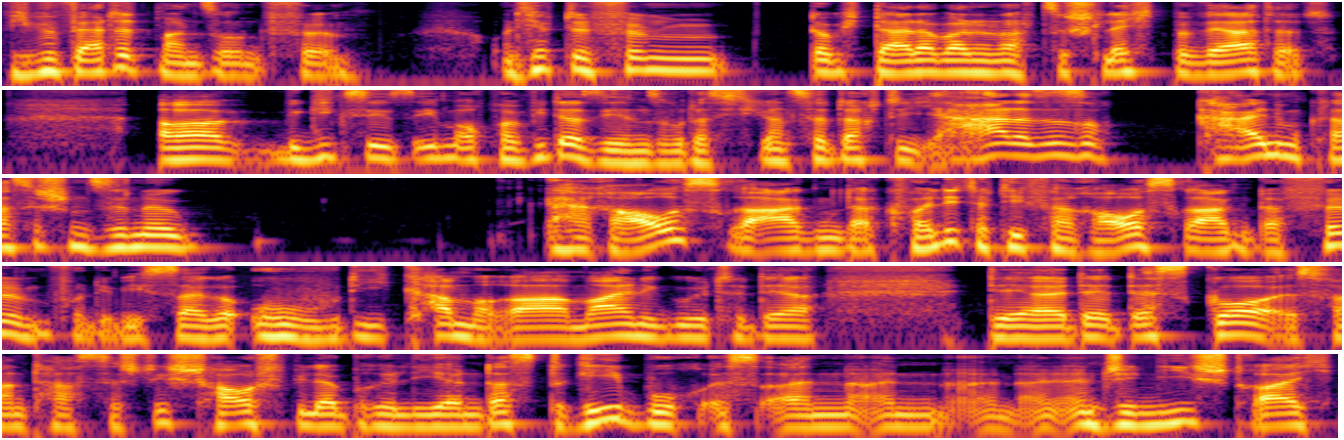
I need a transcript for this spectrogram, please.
wie bewertet man so einen Film? Und ich habe den Film, glaube ich, deiner Meinung nach zu schlecht bewertet. Aber mir ging es jetzt eben auch beim Wiedersehen so, dass ich die ganze Zeit dachte, ja, das ist auch keinem klassischen Sinne herausragender, qualitativ herausragender Film, von dem ich sage, oh, die Kamera, meine Güte, der, der, der, der Score ist fantastisch, die Schauspieler brillieren, das Drehbuch ist ein, ein, ein, ein Geniestreich.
